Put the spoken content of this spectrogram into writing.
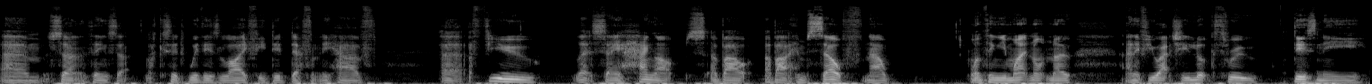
um, certain things that, like I said, with his life, he did definitely have uh, a few, let's say, hang ups about, about himself. Now, one thing you might not know, and if you actually look through Disney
